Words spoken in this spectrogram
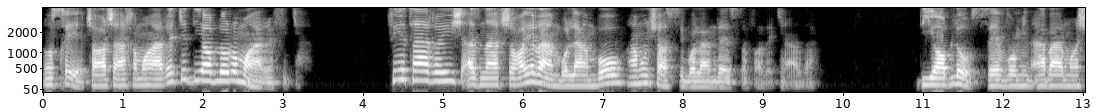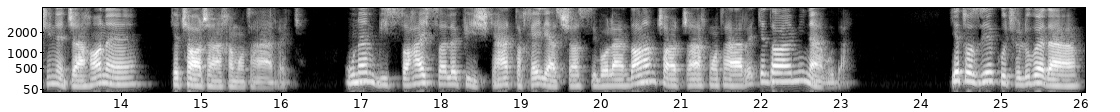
نسخه چهارچرخ محرک دیابلو رو معرفی کرد. توی طراحیش از نقشه های رمبو لمبو همون شاسی بلنده استفاده کردن دیابلو سومین ابرماشین جهانه که چهارچرخ متحرک اونم 28 سال پیش که حتی خیلی از شاسی بلندا هم چهارچرخ متحرک دائمی نبودن. یه توضیح کوچولو بدم.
